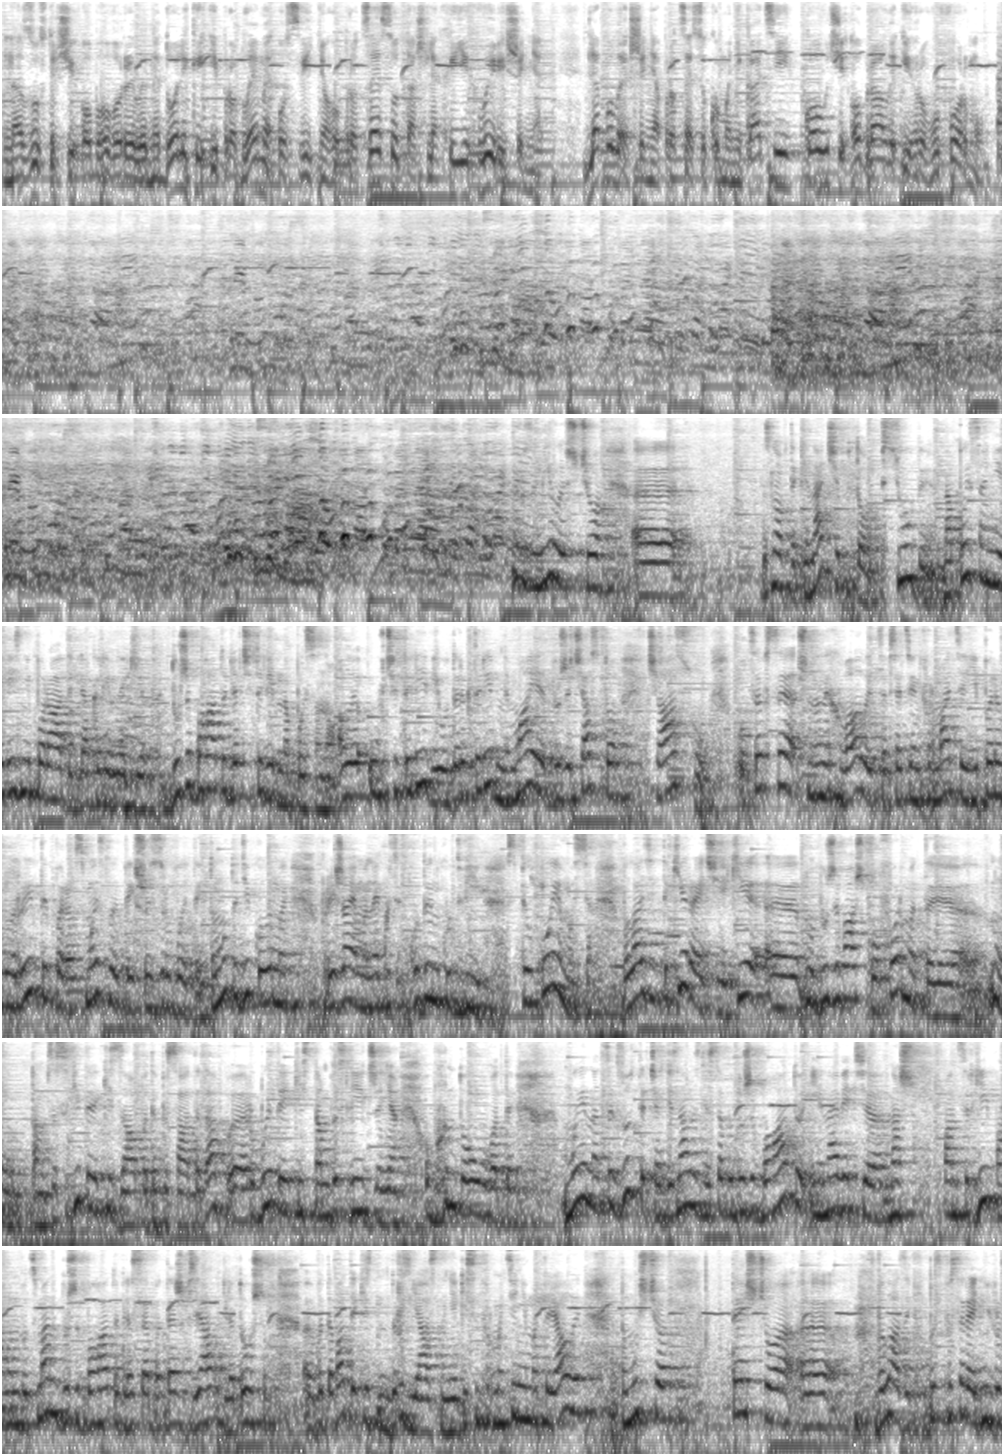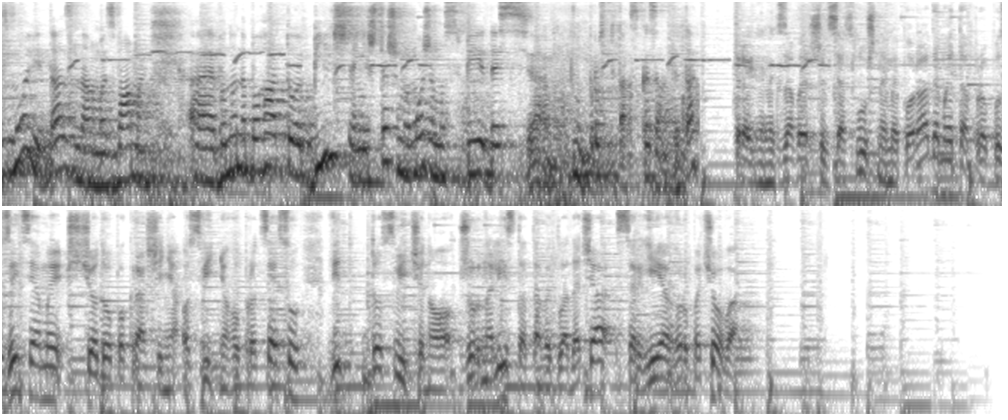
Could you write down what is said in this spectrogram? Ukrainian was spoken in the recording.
На зустрічі обговорили недоліки і проблеми освітнього процесу та шляхи їх вирішення. Для полегшення процесу комунікації коучі обрали ігрову форму. Розуміли, що е, знов таки, начебто, всюди написані різні поради для керівників. Дуже багато для вчителів написано, але у вчителів і у директорів дуже часто часу. Оце все, що на них валиться, вся ця інформація, її переварити, переосмислити і щось зробити. І тому тоді, коли ми приїжджаємо на якусь годинку-дві, спілкуємося, вилазять такі речі, які е, ну дуже важко оформити. Ну там засидіти якісь запити, писати, да, е, робити якісь там дослідження, обґрунтовувати. Ми на цих зустрічах дізналися для себе дуже багато, і навіть е, наш пан Сергій, пан омбудсмен, дуже багато для себе теж взяв для того, щоб видавати якісь роз'яснення, якісь інформаційні матеріали, тому що. Те, що е, вилазить в безпосередній розмові да, з нами, з вами, е, воно набагато більше, ніж те, що ми можемо собі десь е, ну просто так сказати. Так? Тренінг завершився слушними порадами та пропозиціями щодо покращення освітнього процесу від досвідченого журналіста та викладача Сергія Горбачова.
